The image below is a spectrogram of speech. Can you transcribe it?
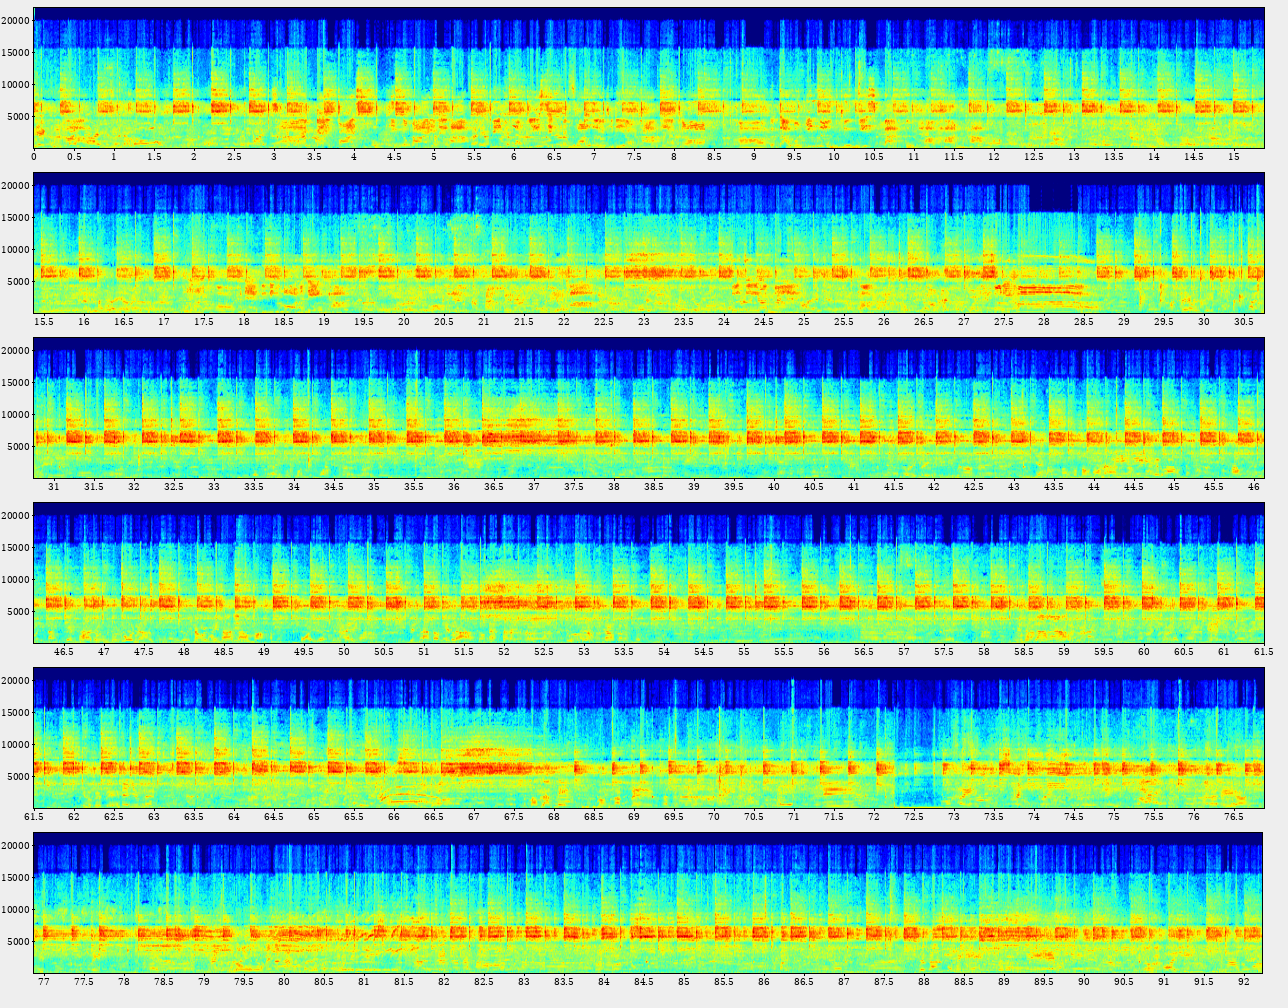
เด็กๆขึ้นไปไปกันเลยนะลูกใช่แปลไฟล์16กิกะไบต์นะคะ มีทั้งหมด 20 รางวัลเลยทีเดียวค่ะ แล้วก็ตั้งแต่วันที่ 1 ถึง 28 กุมภาพันธ์ค่ะอะไรอะแผนกบิวตี้ฮอลนั่นเองค่ะค่ะ กสวยใจดีเวลาให้แย่เข้าต้องเท่านั้นนี่ท่าท่านางเปลี่ยนท่าทุกคนอะนางไม่มีท่าซ้ำอะ ปล่อยแล้วเป็นปล่อยว่าเป็นท่าซ้ำเป็นท่าอยู่ข้างหลังหน้ากำลังแบบ เบ้ให้ยิ้มเลักเด็กตอบรักเด็กเอ้ไอ้ยะโลเจอกันพรุ่งนี้เจอกันพรุ่งนี้ขอจริงจริงงานด้วย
